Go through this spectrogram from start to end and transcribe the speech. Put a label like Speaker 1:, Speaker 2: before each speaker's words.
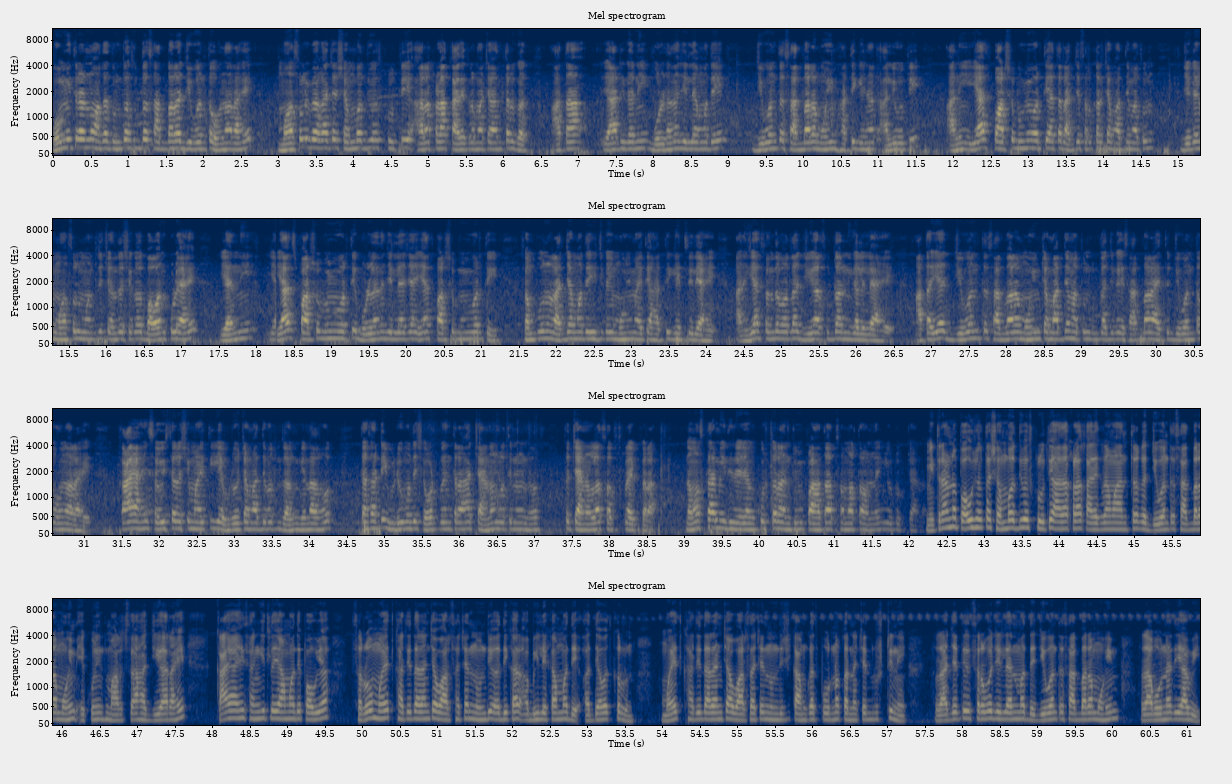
Speaker 1: हो मित्रांनो आता तुमचासुद्धा सातबारा जिवंत होणार आहे. महसूल विभागाच्या शंभर दिवस कृती आराखडा कार्यक्रमाच्या अंतर्गत आता या ठिकाणी बुलढाणा जिल्ह्यामध्ये जिवंत सातबारा मोहीम हाती घेण्यात आली होती. आणि याच पार्श्वभूमीवरती आता राज्य सरकारच्या माध्यमातून जे काही महसूल मंत्री चंद्रशेखर बावनकुळे आहे यांनी याच पार्श्वभूमीवरती बुलढाणा जिल्ह्याच्या याच पार्श्वभूमीवरती संपूर्ण राज्यामध्ये ही जी काही मोहीम आहे ती हाती घेतलेली आहे. आणि या संदर्भातला जी आर सुद्धा निघालेला आहे. आता या जिवंत सातबारा मोहीमच्या माध्यमातून तुमचा जे काही सातबारा आहे तो जिवंत होणार आहे. काय आहे सविस्तर अशी माहिती या व्हिडिओच्या माध्यमातून जाणून घेणार आहोत. त्यासाठी व्हिडिओमध्ये शेवटपर्यंत राहा चॅनलवरती नवीन आहात तर चॅनलला सबस्क्राईब करा. नमस्कार मी धीरज अंकुशकर आणि तुम्ही पाहतात समर्थ ऑनलाईन यूट्यूब चॅनल मित्रांनो पाहू शकता शंभर दिवस कृती आराखडा कार्यक्रमाअंतर्गत जिवंत सातबारा मोहीम एकोणीस मार्चचा हा जी आर आहे. काय आहे सांगितलं यामध्ये पाहूया. सर्व मयत खातेदारांच्या वारसाच्या नोंदी अधिकार अभिलेखामध्ये अद्ययावत करून मयत खातेदारांच्या वारसाच्या नोंदीचे कामकाज पूर्ण करण्याच्या दृष्टीने राज्यातील सर्व जिल्ह्यांमध्ये जिवंत सातबारा मोहीम राबवण्यात यावी.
